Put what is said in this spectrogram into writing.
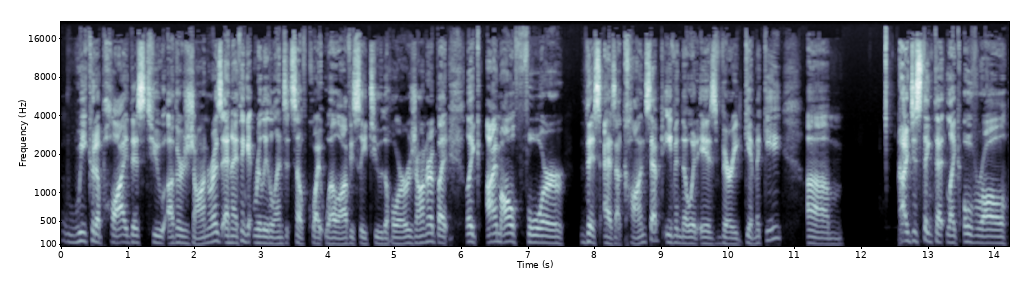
we could apply this to other genres and i think it really lends itself quite well obviously to the horror genre but like i'm all for this as a concept, even though it is very gimmicky. Um, I just think that like overall,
